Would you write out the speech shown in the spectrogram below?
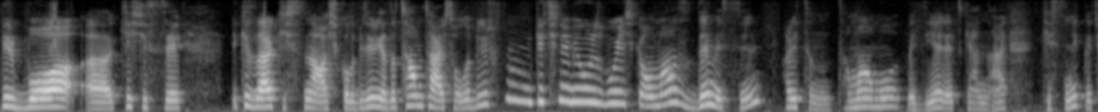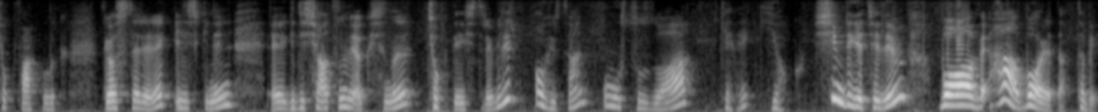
bir boğa e, kişisi ikizler kişisine aşık olabilir ya da tam tersi olabilir. Hmm, geçinemiyoruz bu ilişki olmaz demesin. Haritanın tamamı ve diğer etkenler kesinlikle çok farklılık göstererek ilişkinin e, gidişatını ve akışını çok değiştirebilir. O yüzden umutsuzluğa gerek yok. Şimdi geçelim boğa ve ha bu arada tabii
